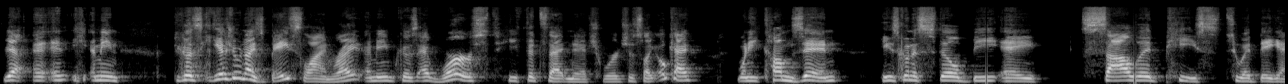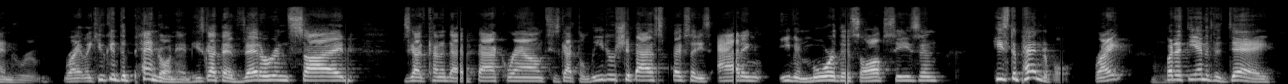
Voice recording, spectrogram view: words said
Yeah, and, and he, I mean because he gives you a nice baseline, right? I mean, because at worst, he fits that niche where it's just like, okay, when he comes in, he's going to still be a solid piece to a big end room, right? Like you can depend on him. He's got that veteran side. He's got kind of that background. He's got the leadership aspects that he's adding even more this offseason. He's dependable, right? Mm-hmm. But at the end of the day,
